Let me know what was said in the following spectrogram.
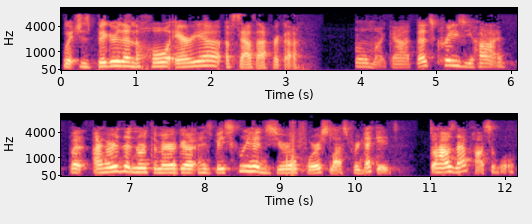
which is bigger than the whole area of South Africa. Oh my god, that's crazy high. But I heard that North America has basically had zero forest loss for decades. So how is that possible?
